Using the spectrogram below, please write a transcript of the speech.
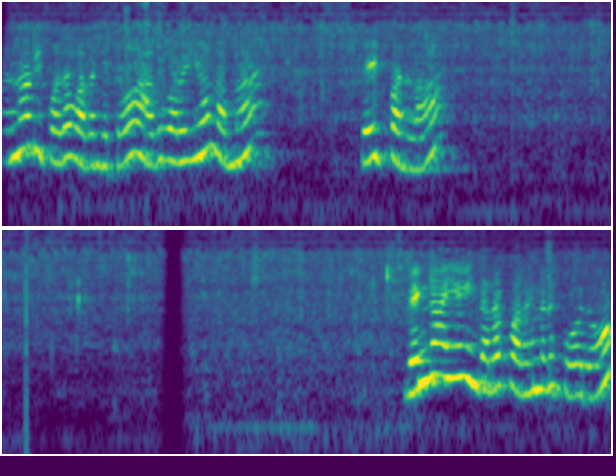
கண்ணாடி பதம் வதங்கிட்டோம். அது வரையும் நம்ம வெயிட் பண்ணலாம். வெங்காயம் இந்த அளவுக்கு வதங்கினது போதும்.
